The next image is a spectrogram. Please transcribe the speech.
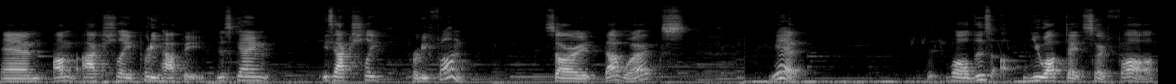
and I'm actually pretty happy. This game is actually pretty fun. So, that works. Yeah. Well, this new update so far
